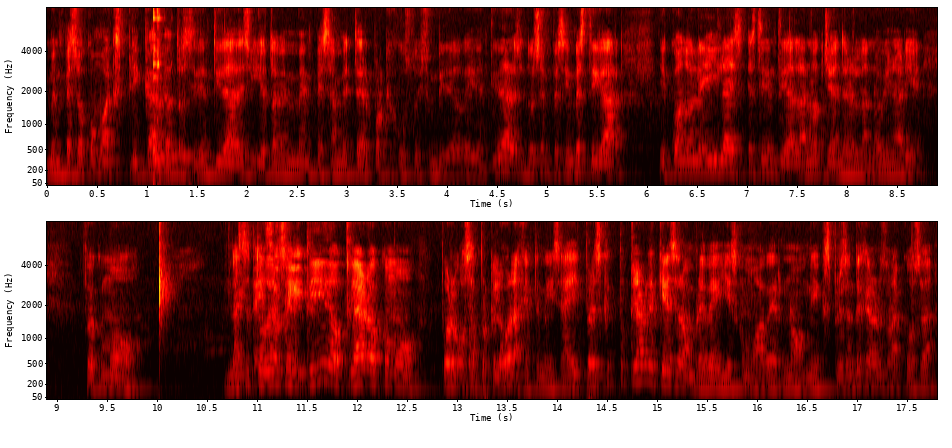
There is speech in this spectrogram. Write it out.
me empezó como a explicar de otras identidades y yo también me empecé a meter porque justo hice un video de identidades. Entonces empecé a investigar y cuando leí la, esta identidad, la not gender, la no binaria, fue como me hace todo el sentido, claro, como por, o sea, porque luego la gente me dice, "Ay, pero es que tú claro que quieres ser hombre B" y es como, a ver, no, mi expresión de género es una cosa,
